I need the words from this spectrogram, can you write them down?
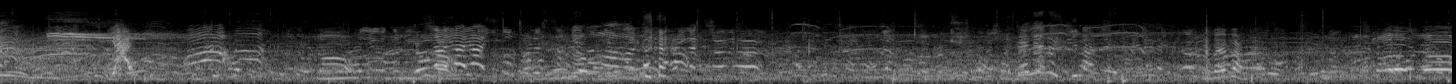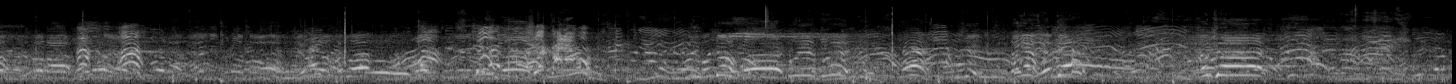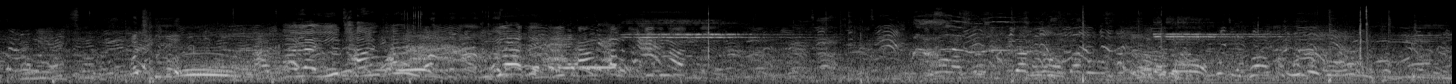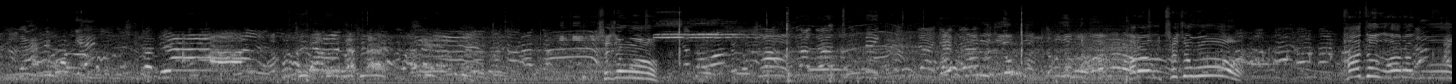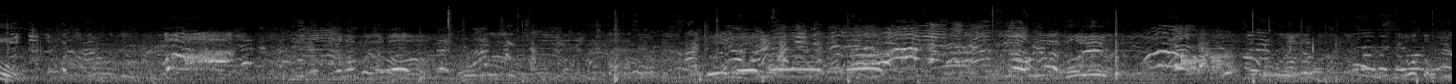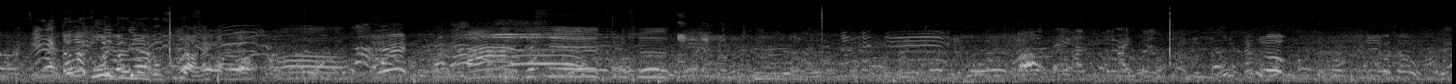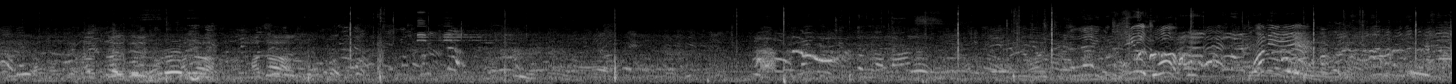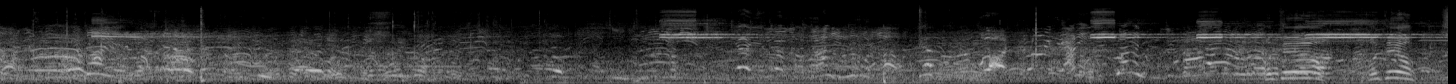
야! 야, 야, 야, 이거 잘했어. 이거 와가지고. 쟤네는 지금 안 돼. 이거 해봐. 아, 아! 아! 슛! 슛 하라고! 빨리 먼저! 또해, 또해! 해! 그렇지! 나가! 여기! 여기! 아, 지금은! 아, 야, 이 다음 판은 이겨야 돼. 이 다음 판 이기면 안 돼. 내가 해볼게. 아, 터치! 터치! 가! 하라고 최정우 가서 하라고! 나가, 도리 여기! 너 수비 안할 거야 예. 아, 패스. 가자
